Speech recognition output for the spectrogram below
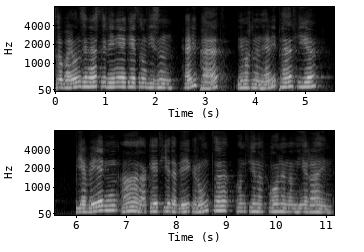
So, bei uns in erster Linie geht es um diesen Helipad. Wir machen einen Helipad hier. Wir wägen, ah, da geht hier der Weg runter und hier nach vorne dann hier rein.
